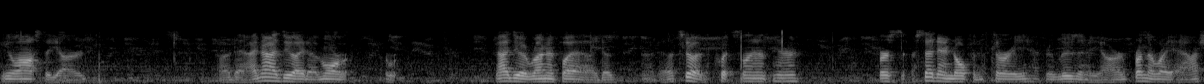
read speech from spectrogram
He lost a yard. Okay, I gotta do like a more, gotta do a run and play. Uh, does, okay, let's go with quick slant here. First, set and goal from the 30 after losing a yard from the right hash.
